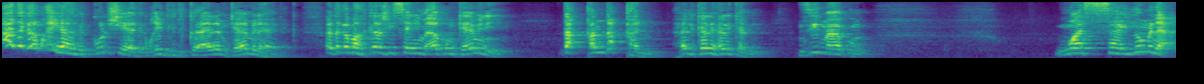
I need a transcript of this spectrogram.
هذاك راه بغى يهلك كلشي هذاك بغى يدك العالم كامل هذاك. هذاك ما هكرش يسالي معاكم كاملين. دقا دقا هلكا هلكا نزيد معاكم. وسيمنع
